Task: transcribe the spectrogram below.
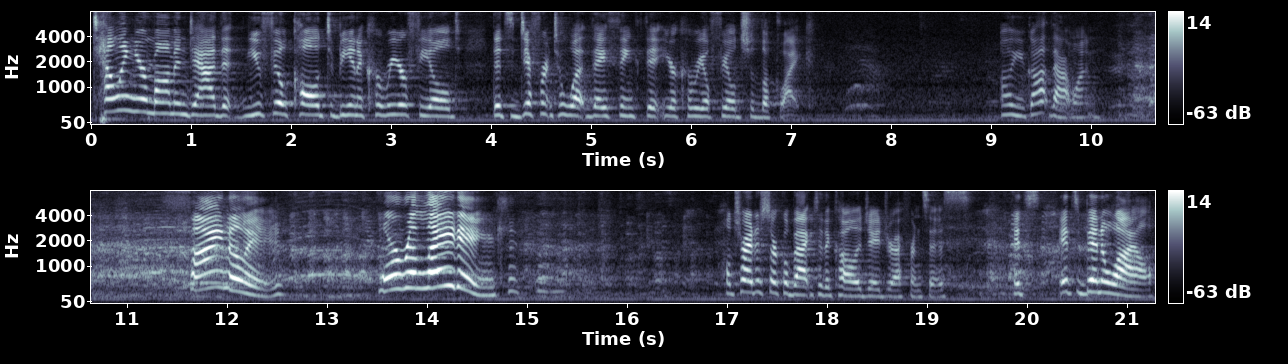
telling your mom and dad that you feel called to be in a career field that's different to what they think that your career field should look like. Oh, you got that one. Finally, we're relating. I'll try to circle back to the college age references. It's, it's been a while.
